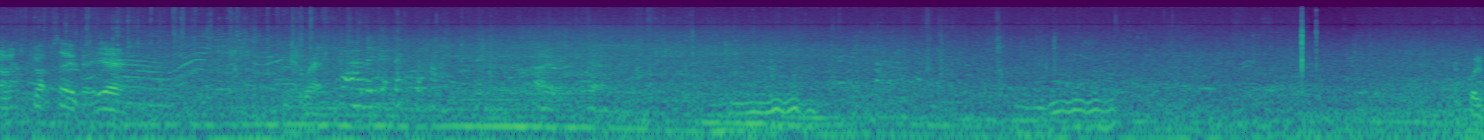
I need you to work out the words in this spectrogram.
Oh, it drops over, yeah. Get wet. Oh, yeah. Por el.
